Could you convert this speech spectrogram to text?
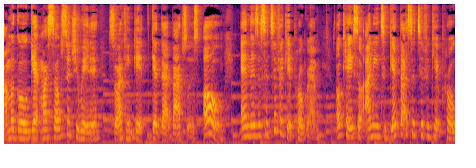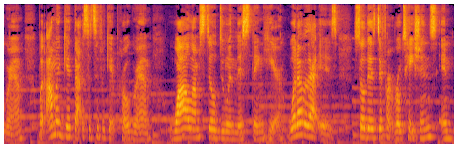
I'm gonna go get myself situated so I can get get that bachelor's. Oh, and there's a certificate program. Okay, so I need to get that certificate program, but I'm gonna get that certificate program while I'm still doing this thing here, whatever that is. So there's different rotations in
